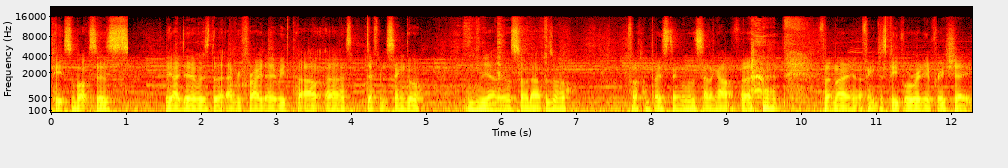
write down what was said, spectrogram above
pizza boxes. The idea was that every Friday we'd put out a different single, and yeah, they all sold out as well. I feel like I'm boasting all the selling out, but, but no, I think just people really appreciate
